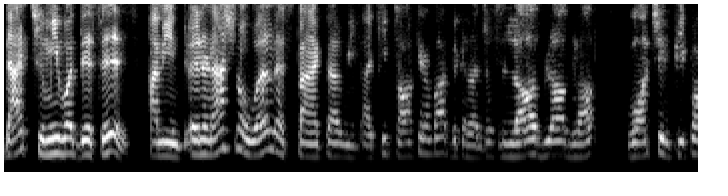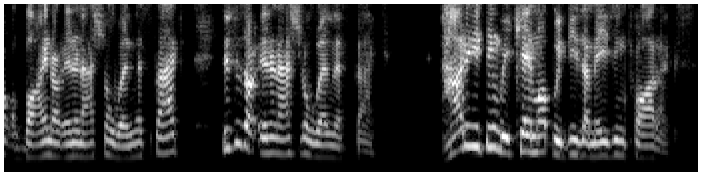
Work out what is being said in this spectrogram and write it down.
That to me, what this is. I mean, International Wellness Pack that we I keep talking about because I just love, love, love watching people buying our International Wellness Pack. This is our International Wellness Pack. How do you think we came up with these amazing products?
